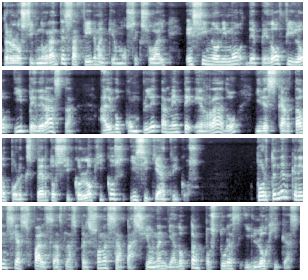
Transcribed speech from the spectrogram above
pero los ignorantes afirman que homosexual es sinónimo de pedófilo y pederasta, algo completamente errado y descartado por expertos psicológicos y psiquiátricos. Por tener creencias falsas, las personas se apasionan y adoptan posturas ilógicas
